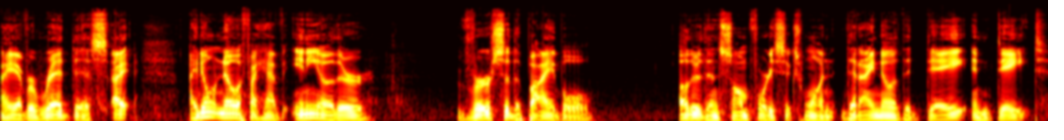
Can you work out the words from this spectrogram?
I ever read this. I I don't know if I have any other verse of the Bible other than Psalm 46 1 that I know the day and date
